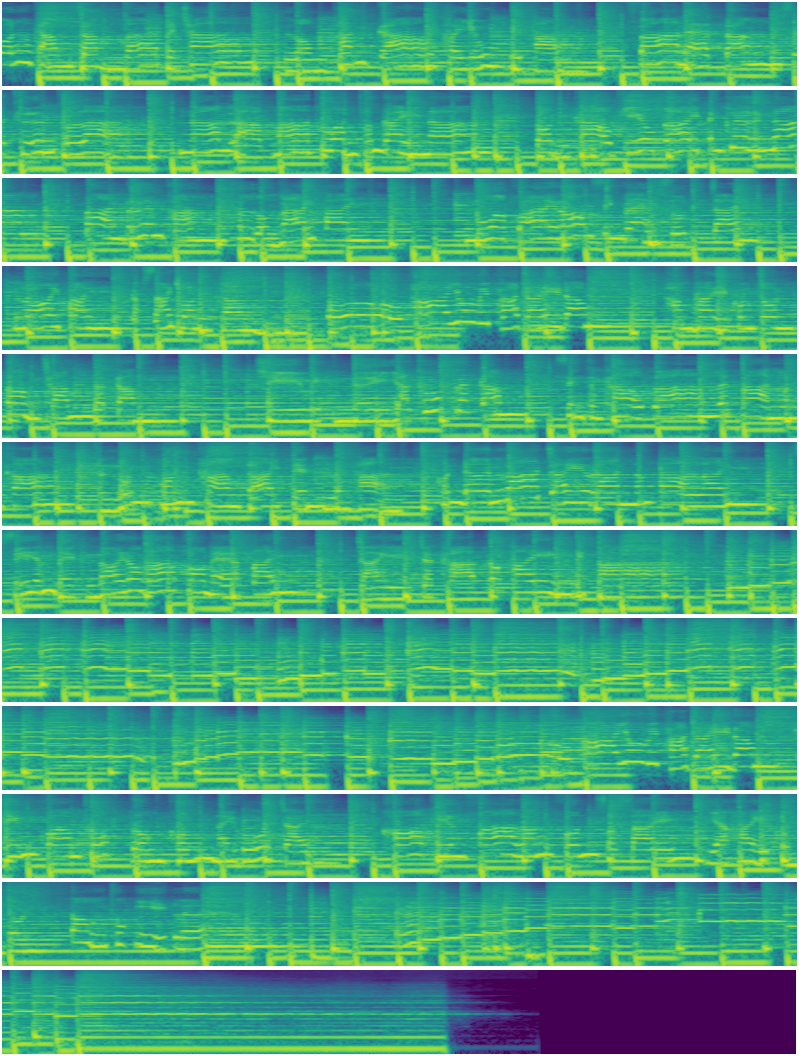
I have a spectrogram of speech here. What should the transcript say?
ฝนกำจำมาแต่เช้า ลมพัดกราว พายุปิพาฟ้าแลบดังสะเทือนทลาน้ำหลากมาท่วมท้นไรนาต้นข้าวเขียวกลายเป็นคลื่นน้ำ บ้านเรือนพังถล่มหายไปงัวควายร้องเสิ่งแรงสุดใจ ลอยไปกับสายชนทางโอ้พา ยุวิภาใจดำทำให้คนจนต้องช้ำระกำชีวิตเหนื่อยอยากทุกข์ระกำสิ้นทั้งข้าวปลาและบ้านลำคาถนนหนทางกลายเป็นลำธารคนเดินล้าใจรานน้ำตาไหล เสียงเด็กน้อยร้องหาพ่อแม่ไป ใจจะขาดเพราะภัยวิปาาใจดำพิมพ์ความทุกข์ตรงคมในหัวใจ ขอเพียงฟ้าหลังฝนสดใส อย่าให้คนจนต้องทุกข์อีกเลย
